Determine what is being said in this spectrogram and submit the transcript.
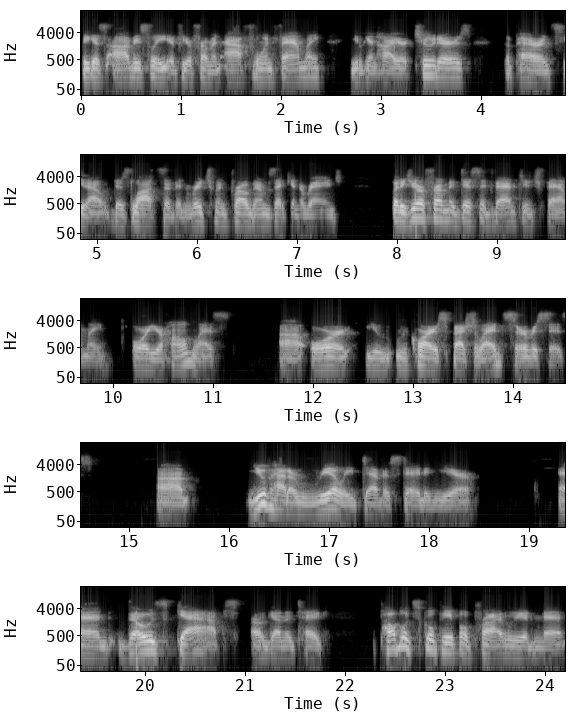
because obviously, if you're from an affluent family, you can hire tutors. The parents, you know, there's lots of enrichment programs they can arrange. But if you're from a disadvantaged family, or you're homeless, uh, or you require special ed services, um, you've had a really devastating year. And those gaps are going to take public school people privately admit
